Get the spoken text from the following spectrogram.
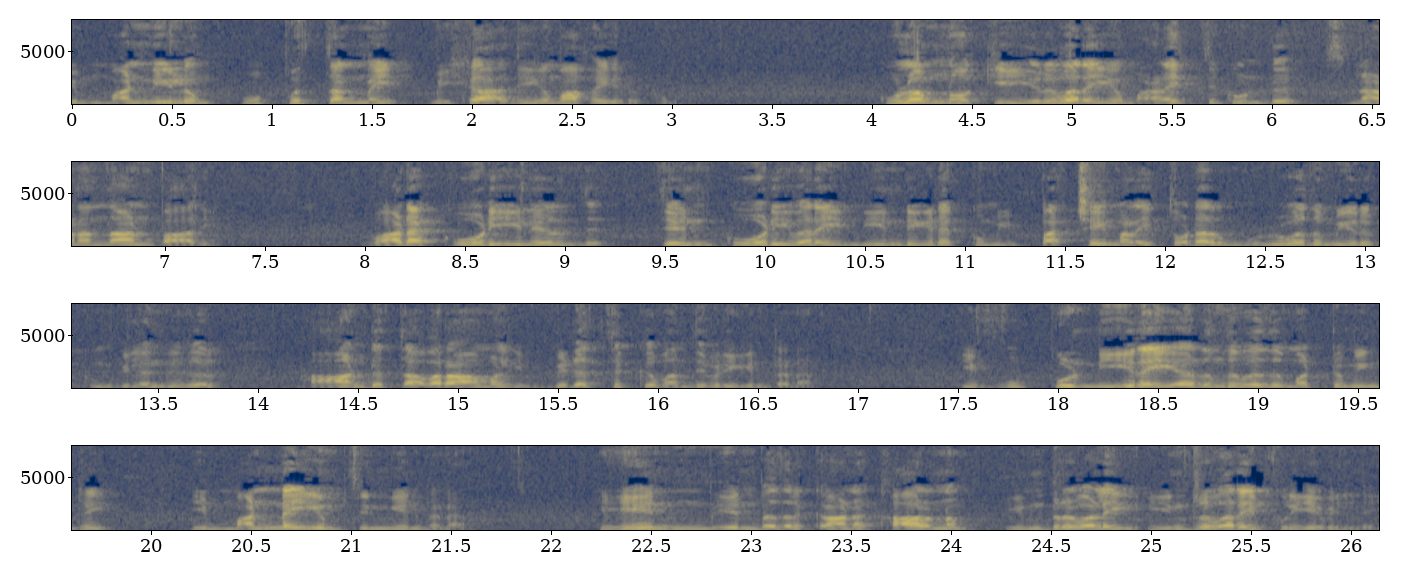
இம்மண்ணிலும் உப்புத்தன்மை மிக அதிகமாக இருக்கும். குளம் நோக்கி இருவரையும் அழைத்து கொண்டு நடந்தான் பாரி. வட கோடியிலிருந்து தென் கோடி வரை நீண்டு கிடக்கும் இப்பச்சை மலை தொடர் முழுவதும் இருக்கும் விலங்குகள் ஆண்டு தவறாமல் இவ்விடத்துக்கு வந்துவிடுகின்றன. இவ்வுப்பு நீரை அருந்துவது மட்டுமின்றி இம்மண்ணையும் தின்கின்றன. ஏன் என்பதற்கான காரணம் இன்று வரை இன்று வரை புரியவில்லை.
